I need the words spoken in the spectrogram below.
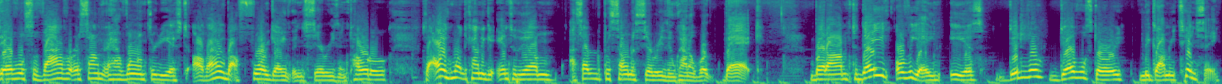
Devil Survivor or something. I have one on 3DS to offer. I have about four games in the series in total. So I always wanted to kind of get into them. I started the Persona series and kind of worked back. But um, today's OVA is Digital Devil Story Megami Tensei.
